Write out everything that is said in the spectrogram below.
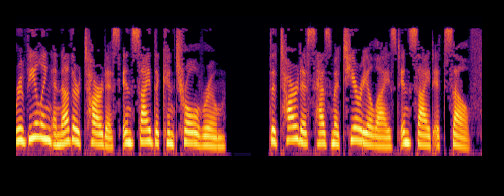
revealing another TARDIS inside the control room. The TARDIS has materialized inside itself.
